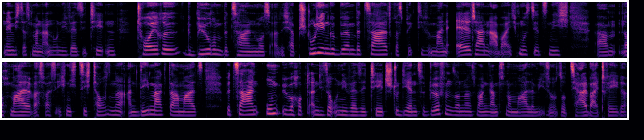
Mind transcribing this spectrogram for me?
nämlich dass man an Universitäten teure Gebühren bezahlen muss. Also ich habe Studiengebühren bezahlt, respektive meine Eltern, aber ich musste jetzt nicht ähm, nochmal, was weiß ich nicht, zigtausende an D-Mark damals bezahlen, um überhaupt an dieser Universität studieren zu dürfen, sondern es waren ganz normale, wie so Sozialbeiträge.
